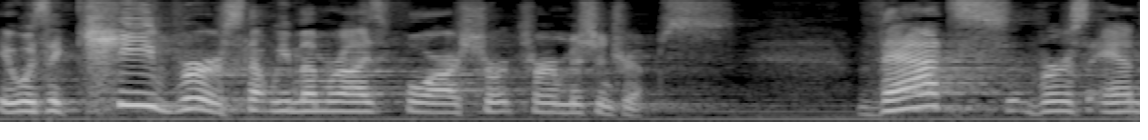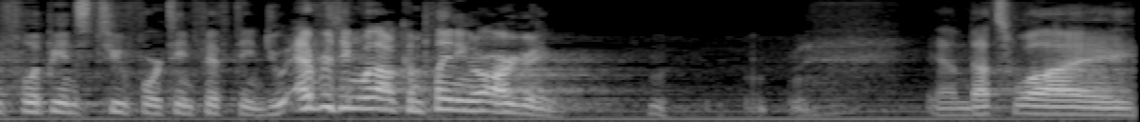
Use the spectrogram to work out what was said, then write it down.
it was a key verse that we memorized for our short term mission trips. That's verse and Philippians 2 14, 15. Do everything without complaining or arguing. and that's why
